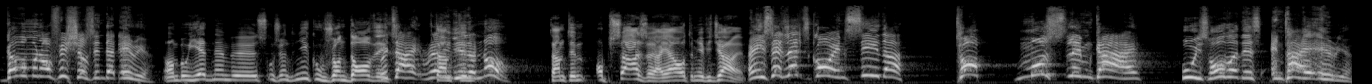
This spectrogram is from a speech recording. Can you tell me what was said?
government officials in that area, On był jednym y, z urzędników rządowych which I really didn't know. W tamtym obszarze, a ja o tym nie wiedziałem. And he said, let's go and see the top Muslim guy who is over this entire area.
